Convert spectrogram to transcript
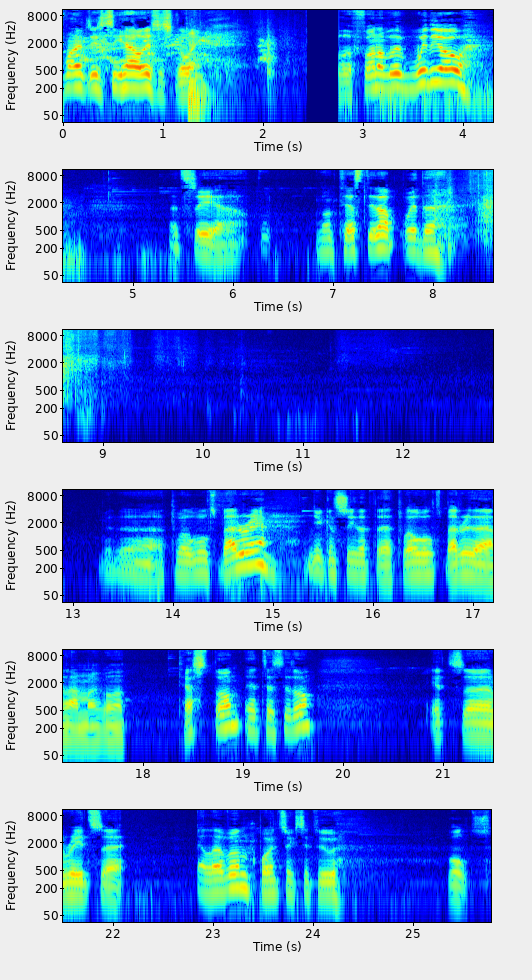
fun to see how this is going. The fun of the video, let's see. Uh, I'm gonna test it up with the with the 12 volts battery. You can see that the 12 volts battery that I'm gonna test on, test it on it uh, reads uh, 11.62 volts.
